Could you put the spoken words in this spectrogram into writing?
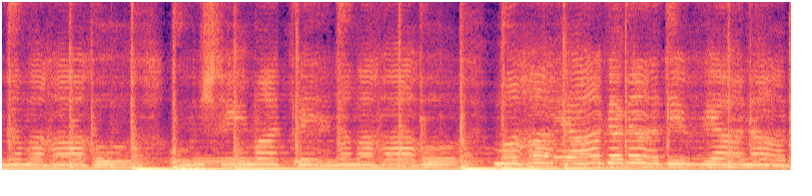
ನಮಃ. ಹೋ ಓಂ ಶ್ರೀಮಾತ್ರೇ ನಮಃ. ಹೋ ಮಹಾಯಾಗದ ದಿವ್ಯಾನಾದ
